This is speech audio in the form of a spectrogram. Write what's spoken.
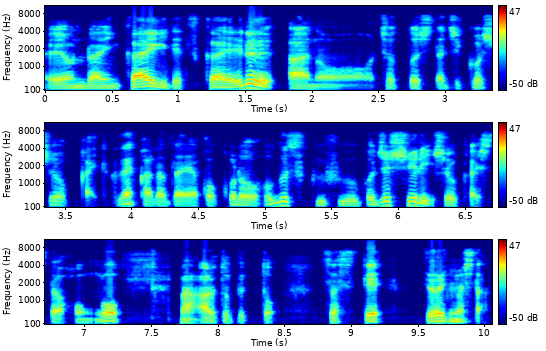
オンライン会議で使える、あの、ちょっとした自己紹介とかね、体や心をほぐす工夫を50種類紹介した本を、まあ、アウトプットさせていただきました。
